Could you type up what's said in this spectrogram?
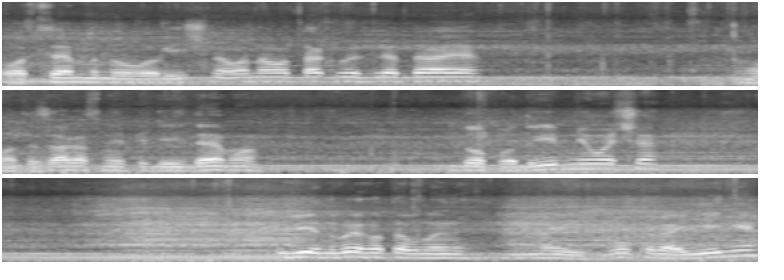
Оце минулорічна вона отак виглядає. От, зараз ми підійдемо до подрібнювача. Він виготовлений в Україні. Е,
